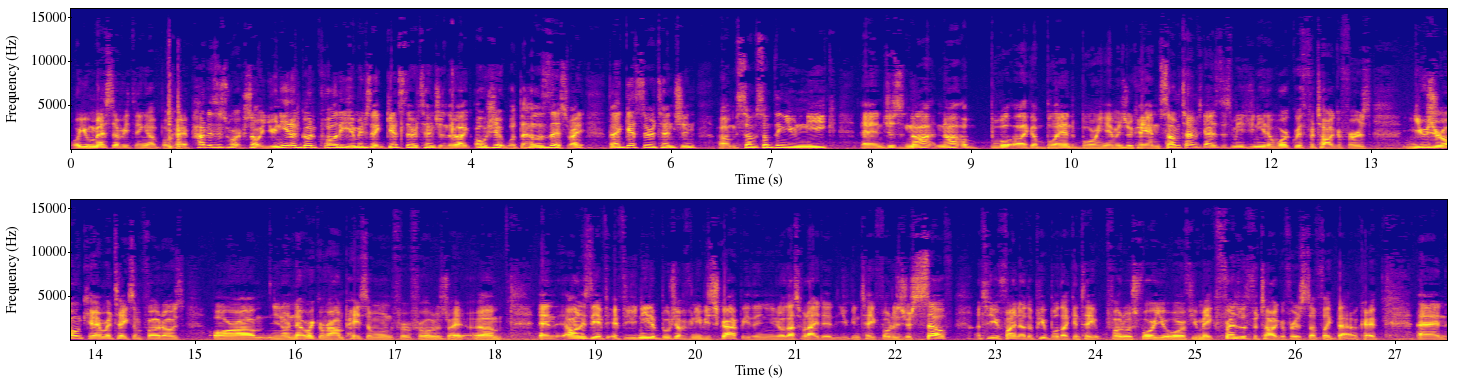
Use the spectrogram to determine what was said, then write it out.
or you mess everything up, okay? How does this work? So you need a good quality image that gets their attention. They're like, oh shit, what the hell is this, right? That gets their attention, um, some something unique and just not not a like a bland, boring image, okay? And sometimes, guys, this means you need to work with photographers, use your own camera, take some photos, or um, you know, network around, pay someone for, for photos, right? Um, and honestly, if, if you need a bootstrap, if you need to be scrappy, then you know that's what I did. You can take photos yourself until you find other people that can take photos for you, or if you make friends with photographers, stuff like that. Okay, and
